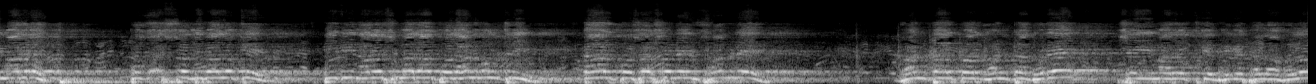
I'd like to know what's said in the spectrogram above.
ইমারত প্রকাশ্য দিবালোকে টিভি নরসিংহ প্রধানমন্ত্রী, তার প্রশাসনের সামনে ঘণ্টার পর ঘণ্টা ধরে সেই ইমারতকে ভেঙে ফেলা হলো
